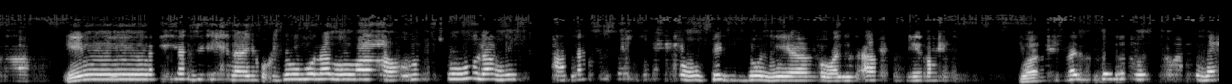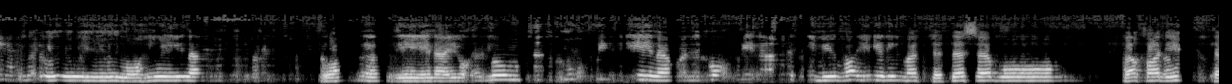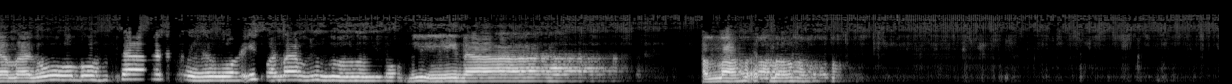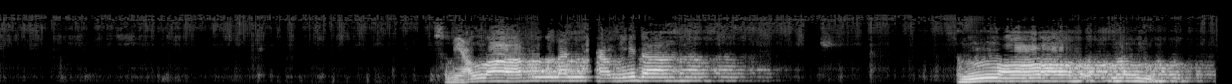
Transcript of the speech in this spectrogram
إن الذين يؤذون الله ورسوله عذابهم في الدنيا والآخرة وأعد له عذابا مهينا. والذين يؤذون المؤمنين والمؤمنات بغير ما اكتسبوا فقد احتملوا بهتانا وإثما مبينا. الله أكبر. سمع الله لمن حمده. الله أكبر.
